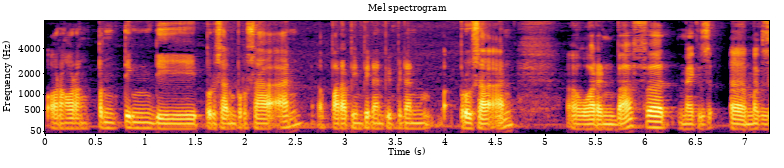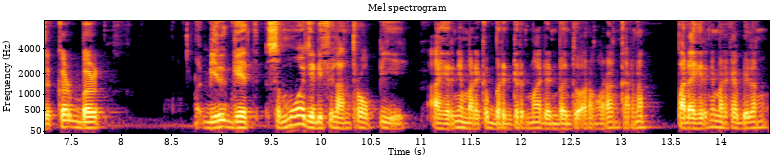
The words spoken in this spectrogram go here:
orang-orang penting di perusahaan-perusahaan, para pimpinan-pimpinan perusahaan uh, Warren Buffett, uh, Mark Zuckerberg, Bill Gates, semua jadi filantropi. Akhirnya mereka berderma dan bantu orang-orang karena pada akhirnya mereka bilang,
